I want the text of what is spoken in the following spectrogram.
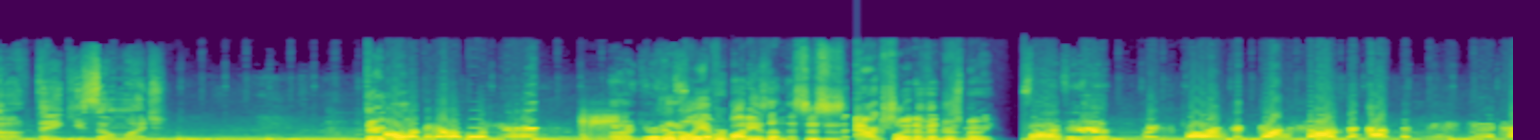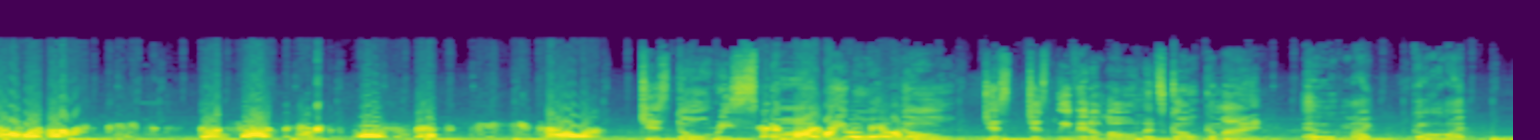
Oh, thank you so much. Dude, All li- available units, Uh, unit literally everybody is in this. This is actually an Avengers movie. 5 here. respond to gunshots at the DE tower. I repeat, gunshots and explosions at the DE tower. Just don't respond. They won't available? know. Just just leave it alone. Let's go. Come on. Oh my god.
